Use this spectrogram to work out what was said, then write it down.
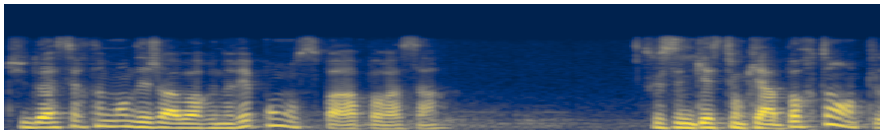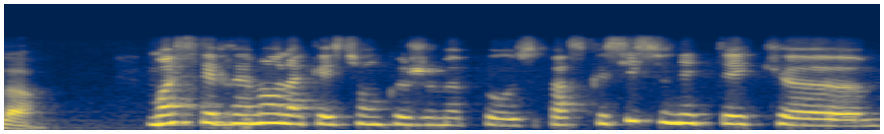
tu dois certainement déjà avoir une réponse par rapport à ça. Parce que c'est une question qui est importante là. Moi, c'est vraiment la question que je me pose. Parce que si ce n'était que euh,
